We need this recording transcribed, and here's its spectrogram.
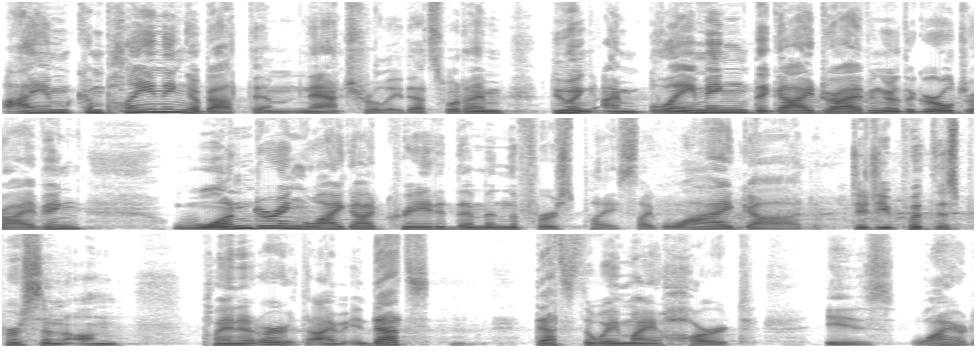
I am complaining about them naturally. That's what I'm doing. I'm blaming the guy driving or the girl driving, wondering why God created them in the first place. Like, why, God, did you put this person on planet Earth? I mean, that's, that's the way my heart is wired.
